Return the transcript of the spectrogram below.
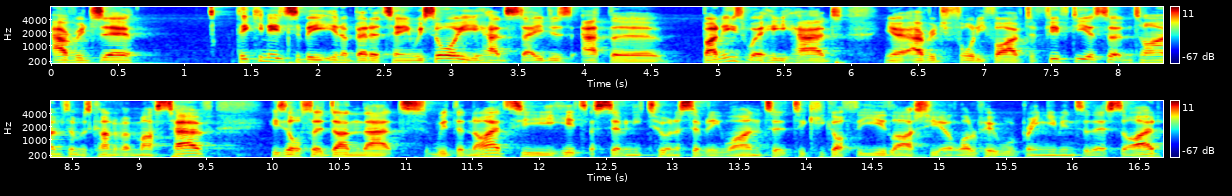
average there. I think he needs to be in a better team. We saw he had stages at the Bunnies where he had, you know, average 45 to 50 at certain times and was kind of a must have. He's also done that with the Knights. He hits a 72 and a 71 to, to kick off the year last year. A lot of people will bring him into their side.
